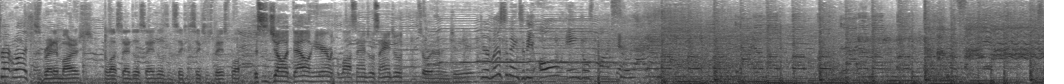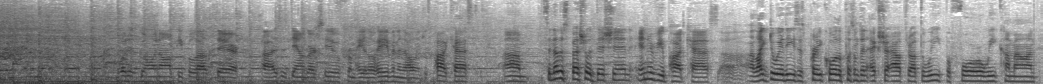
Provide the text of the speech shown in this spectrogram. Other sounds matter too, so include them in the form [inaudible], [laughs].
Trent Rush. This is Brandon Marsh for Los Angeles Angels and 66ers baseball. This is Jo Adell here with the Los Angeles Angels. Torii Hunter Jr. You're listening to the All Angels podcast. What is going on, people out there? Uh, this is Dan Garcia from Halo Haven and the All Angels podcast. Um, it's another special edition interview podcast. Uh, I like doing these. It's pretty cool to put something extra out throughout the week before we come on,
